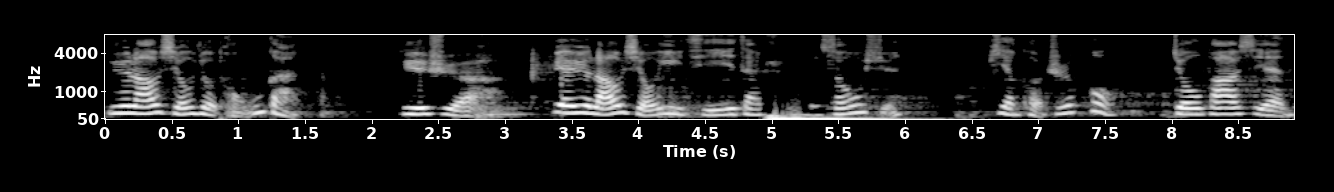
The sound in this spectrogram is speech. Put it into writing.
与老朽有同感，于是便与老朽一起在室内搜寻。片刻之后，就发现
